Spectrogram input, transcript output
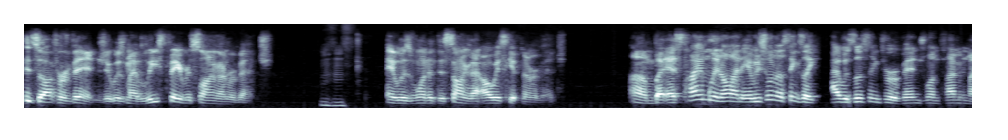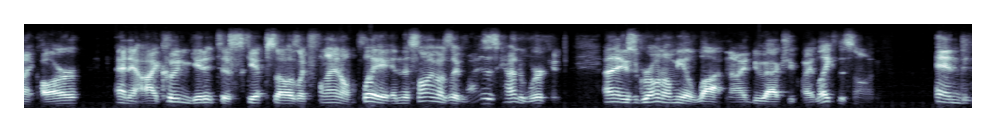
It's off Revenge. It was my least favorite song on Revenge. Mhm. It was one of the songs I always skipped on Revenge. Um, but as time went on, it was one of those things like I was listening to Revenge one time in my car, and I couldn't get it to skip, so I was like, "Fine, I'll play it." And the song, I was like, "Why is this kind of working?" And it's grown on me a lot. Now I do actually quite like the song, and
